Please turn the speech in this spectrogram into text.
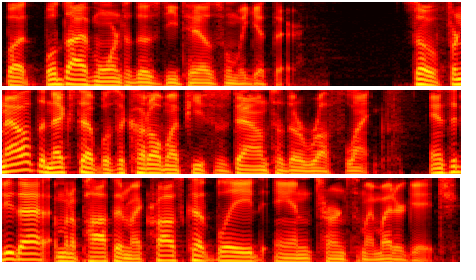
but we'll dive more into those details when we get there. So for now, the next step was to cut all my pieces down to their rough length. And to do that, I'm going to pop in my crosscut blade and turn to my miter gauge.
